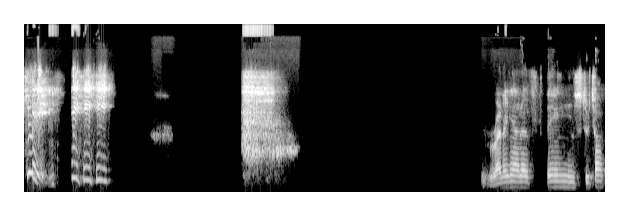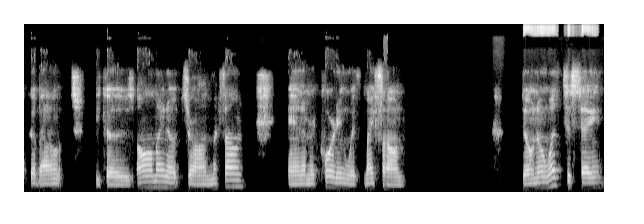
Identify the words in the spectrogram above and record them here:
Kidding. Running out of things to talk about because all my notes are on my phone and I'm recording with my phone. Don't know what to say.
